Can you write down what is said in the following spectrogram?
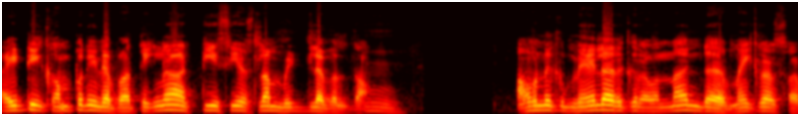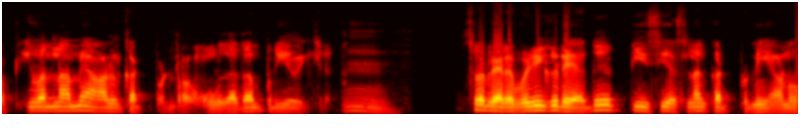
IT கம்பெனியில் பார்த்தீங்கன்னா டிசிஎஸ்லாம் மிட் லெவல் தான். அவனுக்கு மேலே இருக்கிறவன் தான் இந்த மைக்ரோசாஃப்ட் இவன் எல்லாமே ஆள் கட் பண்ணுறான் உங்களுக்கு அதான் புரிய வைக்கிறேன். ஸோ வேறு வழி கிடையாது. டிசிஎஸ்லாம் கட் பண்ணி ஆனோ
